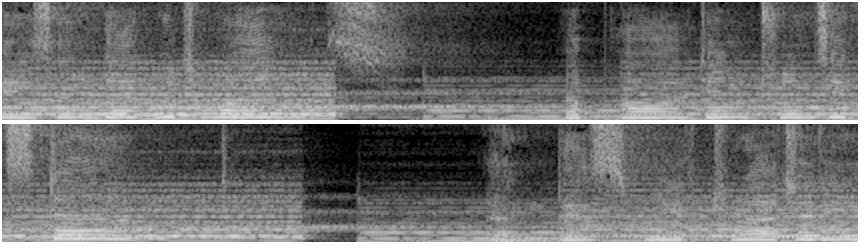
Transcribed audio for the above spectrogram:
And that which was apart intrinsic stand, and this brief tragedy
